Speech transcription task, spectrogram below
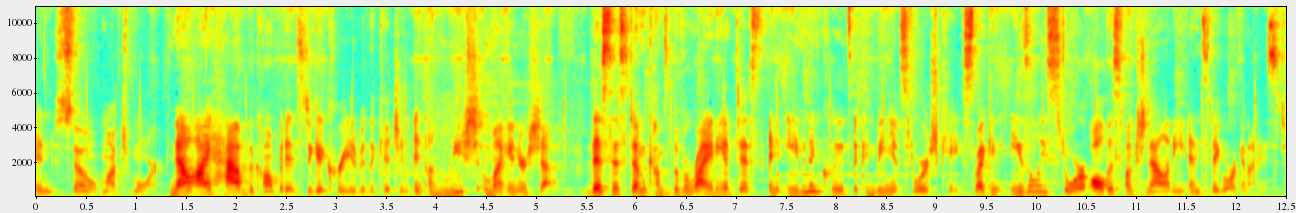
and so much more. Now I have the confidence to get creative in the kitchen and unleash my inner chef. This system comes with a variety of discs and even includes a convenient storage case so I can easily store all this functionality and stay organized.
